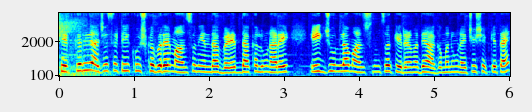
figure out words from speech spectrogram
शेतकरी राज्यासाठी खुशखबर आहे. मान्सून यंदा वेळेत दाखल होणार आहे. एक जूनला मान्सूनचं केरळमध्ये आगमन होण्याची शक्यता आहे.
